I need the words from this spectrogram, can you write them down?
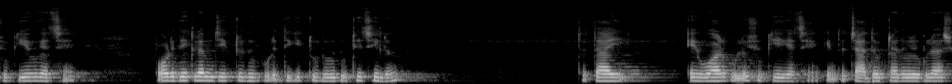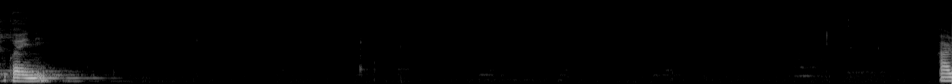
শুকিয়েও গেছে। পরে দেখলাম যে একটু দুপুরের দিকে একটু রোদ উঠেছিল, তো তাই এই ওয়ারগুলো শুকিয়ে গেছে, কিন্তু চাদর টাদর এগুলো আর শুকায়নি। আর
